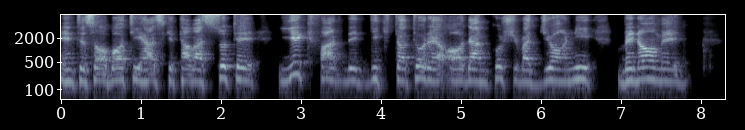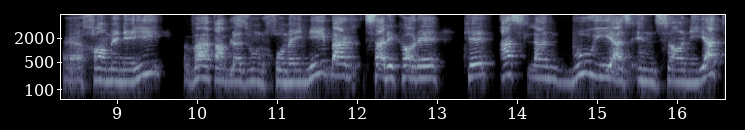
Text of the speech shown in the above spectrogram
انتصاباتی هست که توسط یک فرد دیکتاتور آدمکش و جانی به نام خامنه ای و قبل از اون خمینی بر سر کاره که اصلا بویی از انسانیت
